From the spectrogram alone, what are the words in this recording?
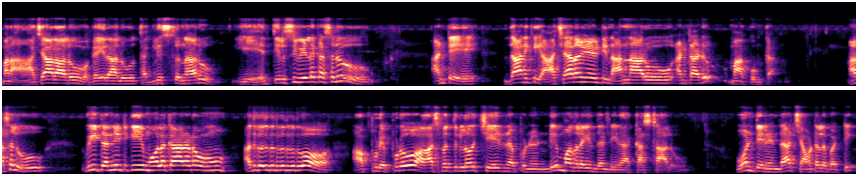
మన ఆచారాలు వగైరాలు తగిలిస్తున్నారు. ఏం తెలుసు వీళ్ళకి అసలు అంటే దానికి ఆచారం ఏమిటి నాన్నారు అంటాడు మా కుంక అసలు వీటన్నిటికీ మూల కారణం అదుగదుగుదుగుదుగుదుగో అప్పుడెప్పుడో ఆసుపత్రిలో చేరినప్పటి నుండి మొదలైందండి నా కష్టాలు. ఒంటి నిండా చెమటలు బట్టి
